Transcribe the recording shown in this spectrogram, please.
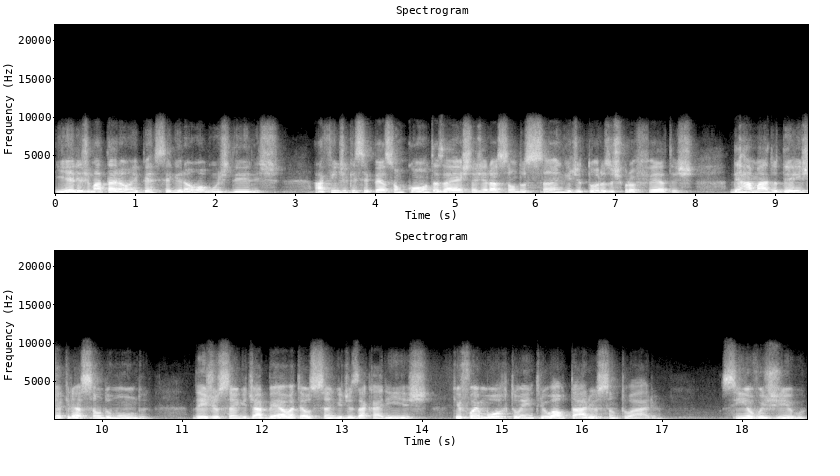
e eles matarão e perseguirão alguns deles, a fim de que se peçam contas a esta geração do sangue de todos os profetas, derramado desde a criação do mundo, desde o sangue de Abel até o sangue de Zacarias que foi morto entre o altar e o santuário. Sim, eu vos digo,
